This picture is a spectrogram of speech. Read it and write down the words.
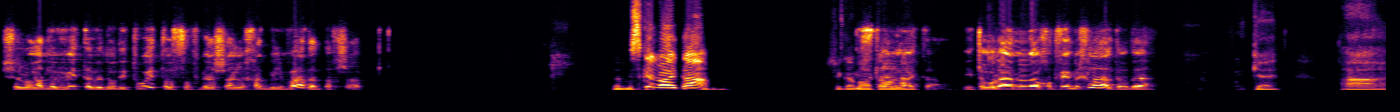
של אוהד לויטה ודודי טוויטו ספגה שער אחד בלבד עד עכשיו. ומסכן לא הייתה. שגמרת מסכן לא העונה. הייתה. איתו אולי הם לא חוטפים בכלל, אתה יודע. כן. אה,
